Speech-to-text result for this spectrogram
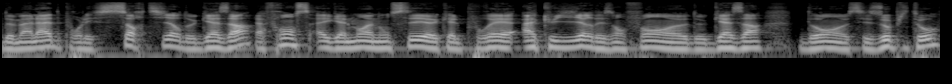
de malades pour les sortir de Gaza. La France a également annoncé qu'elle pourrait accueillir des enfants euh, de Gaza dans euh, ses hôpitaux.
